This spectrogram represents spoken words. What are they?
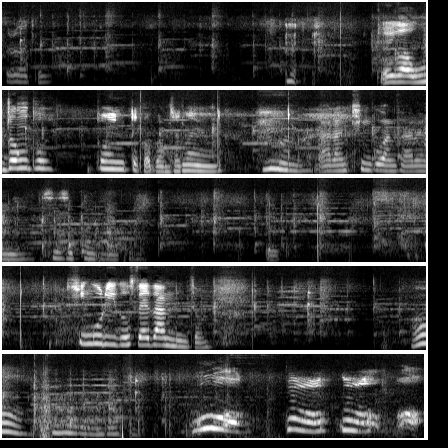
그래도 저희가 우정 포, 포인트가 많잖아요. 나랑 친구한 사람이 78이고 네. 킹우리도 세다는 점. 어. 우와, 우와, 우와, 우와.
